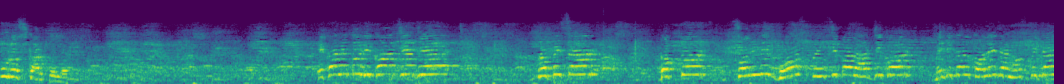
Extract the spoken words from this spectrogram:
পুরস্কার পেলেন। এখানে তো লেখা আছে যে professor doctor Sandip Ghosh principal RG Kar medical college and hospital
